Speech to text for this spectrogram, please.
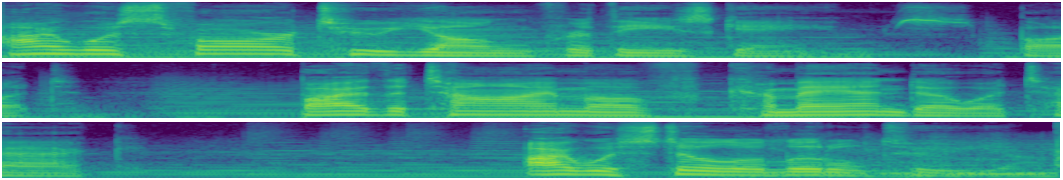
I was far too young for these games, but by the time of Commando Attack, I was still a little too young.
